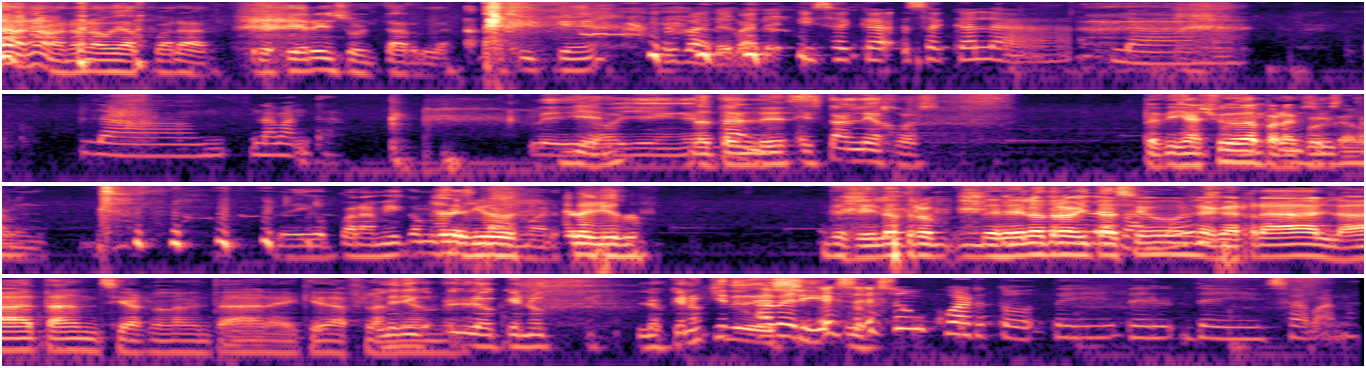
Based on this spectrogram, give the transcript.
No, no, no la voy a parar. Prefiero insultarla. Así que Vale, vale. Y saca, saca la, la, la, la manta. le Bien, digo, oye, están, están lejos. Pedís ayuda para si colgarlo. Le digo, para mí como si ayudo, muertos. le ayudo. Desde el otro, desde la otra habitación, la agarrás, la atan, cierran la ventana y queda Le digo, flameando. lo que no, lo que no quiere A ver, decir. es, es un cuarto de, de, de sábana.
